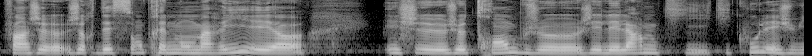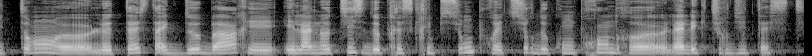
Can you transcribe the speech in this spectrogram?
enfin je, je redescends près de mon mari et, euh, et je, je tremble, j'ai les larmes qui, qui coulent et je lui tends euh, le test avec deux barres et, et la notice de prescription pour être sûr de comprendre euh, la lecture du test.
